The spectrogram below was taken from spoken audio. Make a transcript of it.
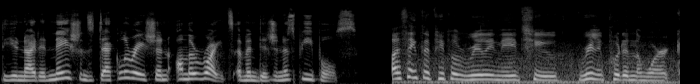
the United Nations Declaration on the Rights of Indigenous Peoples. I think that people really need to really put in the work.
